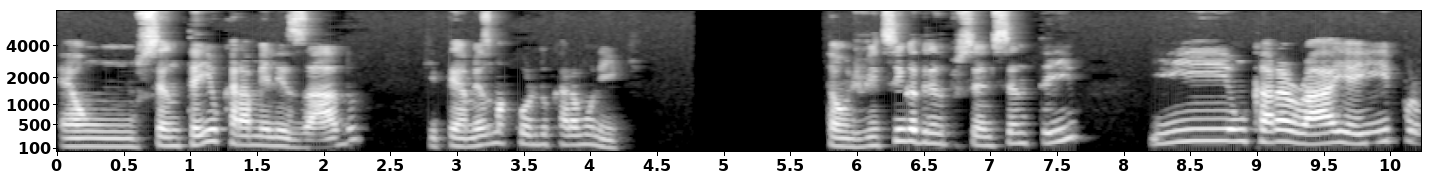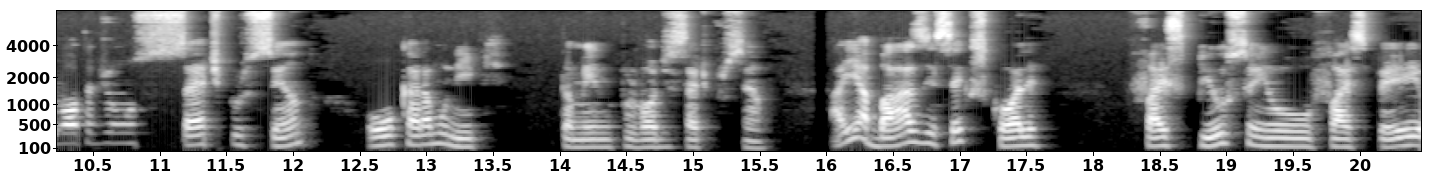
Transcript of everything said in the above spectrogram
é um centeio caramelizado que tem a mesma cor do caramunique. Então, de 25 a 30% de centeio e um cara rye aí por volta de uns 7% ou caramunique também por volta de 7%. Aí a base você que escolhe, faz Pilsen ou faz Pale,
